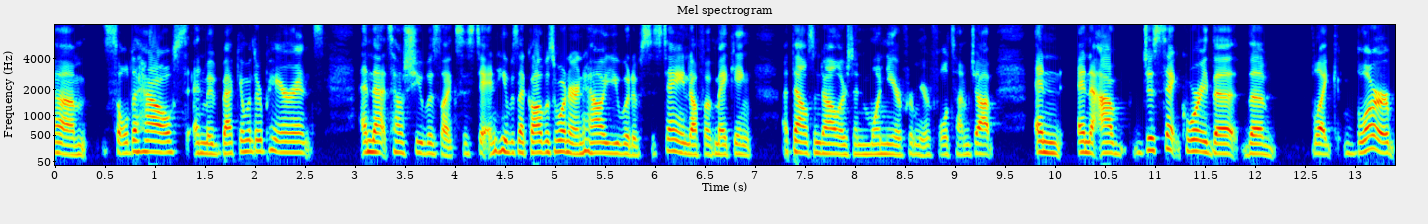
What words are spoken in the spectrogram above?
um, sold a house and moved back in with her parents. And that's how she was like sustained. And he was like, oh, I was wondering how you would have sustained off of making a thousand dollars in one year from your full time job. And and I just sent Corey the the like blurb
